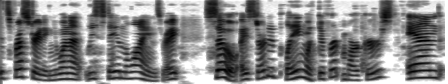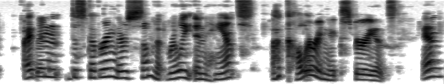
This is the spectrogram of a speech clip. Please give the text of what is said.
it's frustrating. You want to at least stay in the lines, right? So I started playing with different markers, and I've been discovering there's some that really enhance a coloring experience, and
